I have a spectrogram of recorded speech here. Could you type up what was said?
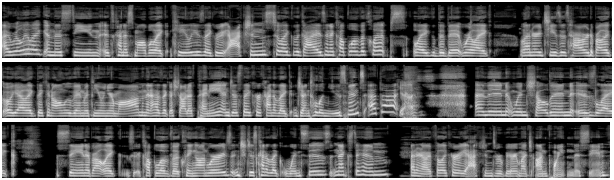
I really like in this scene, it's kind of small, but like Kaley's like reactions to like the guys in a couple of the clips. Like the bit where like Leonard teases Howard about like, oh yeah, like they can all move in with you and your mom, and then it has like a shot of Penny and just like her kind of like gentle amusement at that. Yes. And then when Sheldon is like saying about like a couple of the Klingon words and she just kind of like winces next to him. I don't know, I feel like her reactions were very much on point in this scene.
